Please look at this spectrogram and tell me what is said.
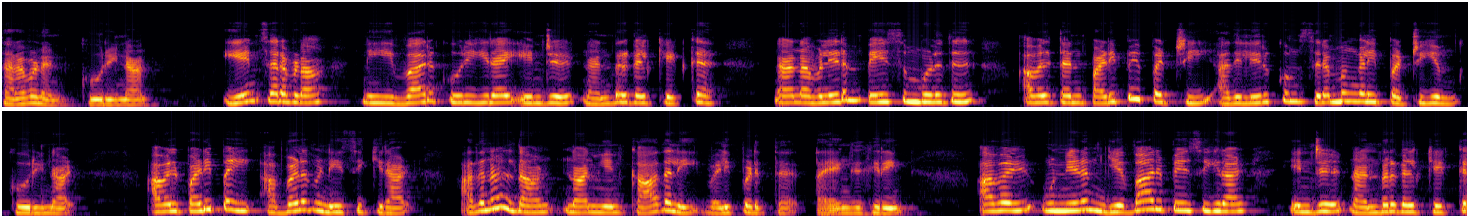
சரவணன் கூறினான். ஏன் சரவணா? நீ இவ்வாறு கூறுகிறாய்? என்று நண்பர்கள் கேட்க நான் அவளிடம் பேசும் பொழுது அவள் தன் படிப்பை பற்றி அதில் இருக்கும் சிரமங்களை பற்றியும் கூறினாள். அவள் படிப்பை அவ்வளவு நேசிக்கிறாள். அதனால்தான் நான் என் காதலை வெளிப்படுத்த தயங்குகிறேன். அவள் உன்னிடம் எவ்வாறு பேசுகிறாள் என்று நண்பர்கள் கேட்க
